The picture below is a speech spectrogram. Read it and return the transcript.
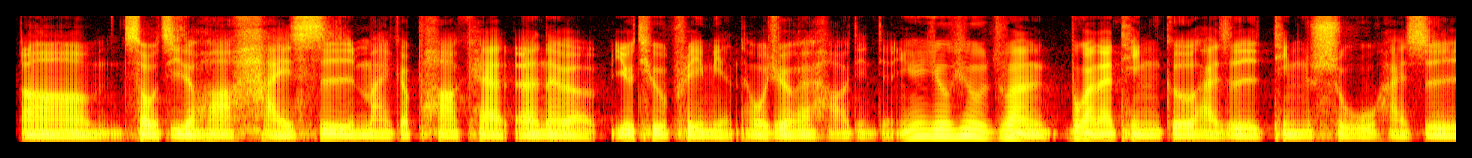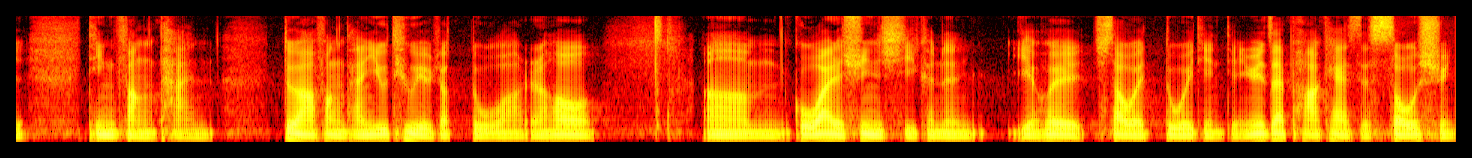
啊、手机的话，还是买个 podcast 呃那个 YouTube Premium，我觉得会好一点点。因为 YouTube 不管不管在听歌还是听书还是听访谈。对啊，访谈 YouTube 也比较多啊，然后，嗯，国外的讯息可能也会稍微多一点点，因为在 Podcast 搜寻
